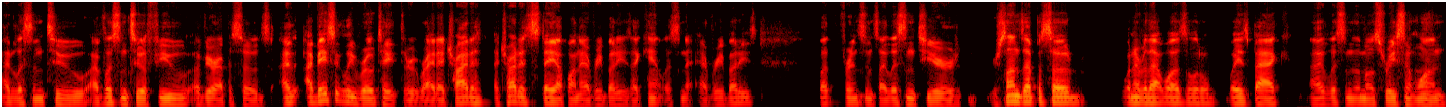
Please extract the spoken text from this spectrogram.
I listened to I've listened to a few of your episodes. I, I basically rotate through, right? I try to I try to stay up on everybody's. I can't listen to everybody's. But for instance, I listened to your your son's episode whenever that was a little ways back. I listened to the most recent one.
